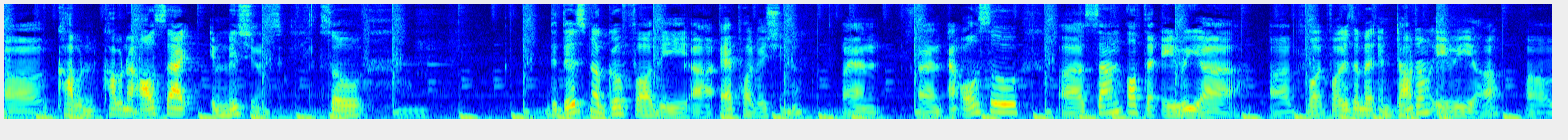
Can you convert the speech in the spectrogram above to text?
uh, carbon carbon dioxide emissions. So this is not good for the uh, air pollution and and, and also uh, some of the area uh, for, for example in downtown area uh,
